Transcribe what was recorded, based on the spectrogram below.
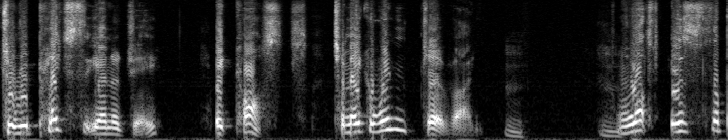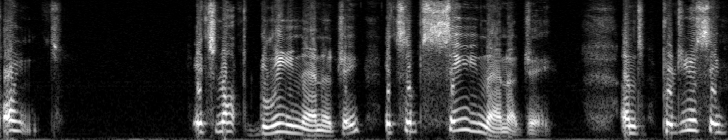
to replace the energy it costs to make a wind turbine. Mm. Mm. What is the point? It's not green energy, it's obscene energy. And producing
